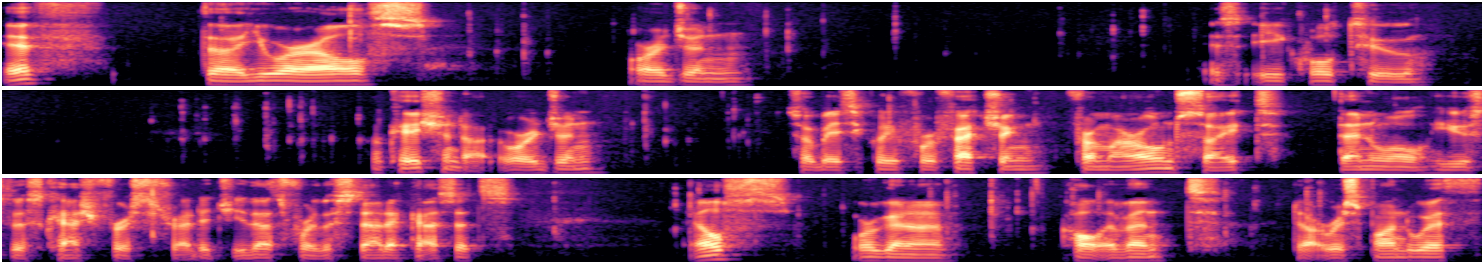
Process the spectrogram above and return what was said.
if the URL's origin is equal to location.origin, so basically if we're fetching from our own site, then we'll use this cache first strategy. That's for the static assets. Else, we're going to call event.respond with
